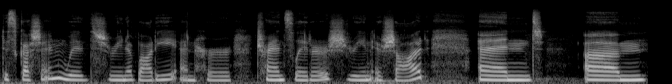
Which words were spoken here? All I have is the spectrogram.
discussion with Shirin Ebadi and her translator Shireen Irshad and um,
